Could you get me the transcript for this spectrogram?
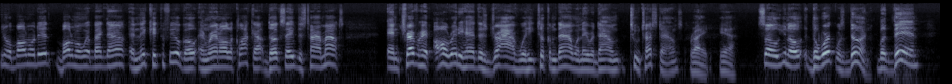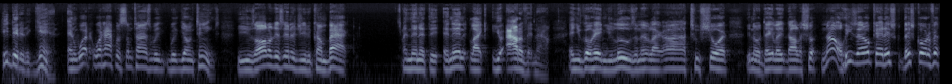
You know what Baltimore did? Baltimore went back down and they kicked the field goal and ran all the clock out. Doug saved his timeouts. And Trevor had already had this drive where he took them down when they were down two touchdowns. Right. Yeah. So, you know, the work was done. But then he did it again. And what, what happens sometimes with, with young teams? You use all of this energy to come back, and then at the and then like you're out of it now. And you go ahead and you lose, and they're like, ah, too short, you know, day late, dollar short. No, he said, okay, they they scored a, field.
